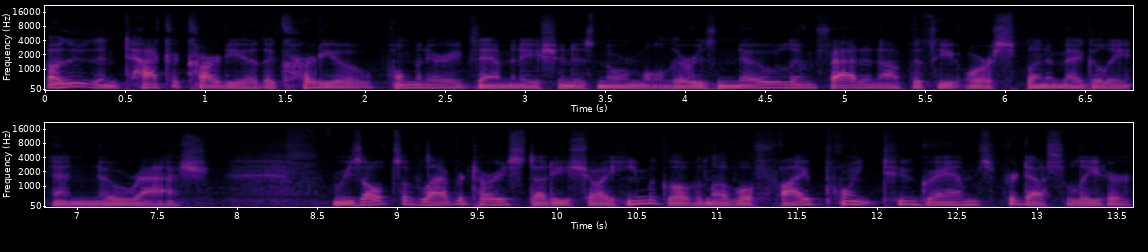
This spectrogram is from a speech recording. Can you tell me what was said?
Other than tachycardia, the cardiopulmonary examination is normal. There is no lymphadenopathy or splenomegaly and no rash. Results of laboratory studies show a hemoglobin level of 5.2 grams per deciliter,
